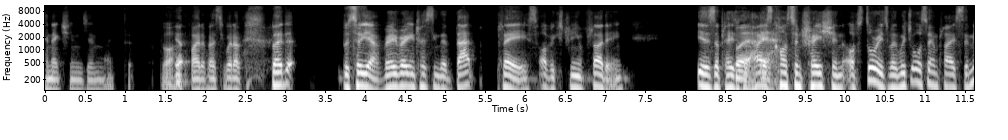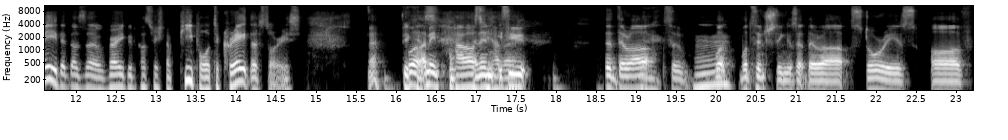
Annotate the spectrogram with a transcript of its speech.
connections in like the well, Yeah. biodiversity, whatever. But but so yeah, very very interesting that that place of extreme flooding is a place with the highest uh, concentration of stories, but which also implies to me that there's a very good concentration of people to create those stories. Yeah. Because Well, I mean, how else and do then you if a- you there are Yeah. so what what's interesting is that there are stories of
